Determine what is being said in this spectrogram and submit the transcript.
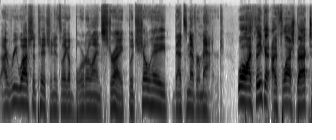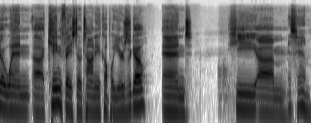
I I rewatched the pitch and it's like a borderline strike, but Shohei, that's never mattered. Well, I think I, I flash back to when uh, King faced Ohtani a couple years ago, and he um, Miss him.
